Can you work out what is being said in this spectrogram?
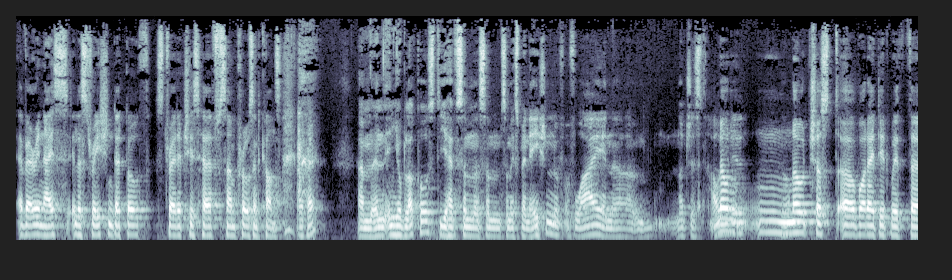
a very nice illustration that both strategies have some pros and cons. Okay. Um, and in your blog post, you have some some some explanation of, of why and um, not just how No, you did it? no, just uh, what I did with the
